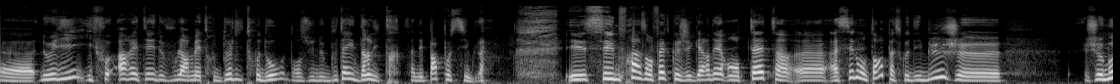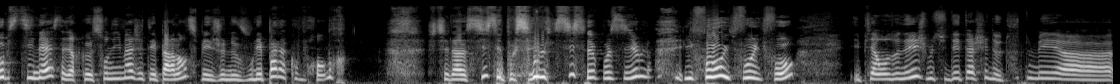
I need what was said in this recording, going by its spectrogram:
euh, Noélie, il faut arrêter de vouloir mettre 2 litres d'eau dans une bouteille d'un litre. Ça n'est pas possible. Et c'est une phrase en fait que j'ai gardée en tête euh, assez longtemps parce qu'au début je je m'obstinais, c'est-à-dire que son image était parlante, mais je ne voulais pas la comprendre. J'étais là, si c'est possible, si c'est possible, il faut, il faut, il faut. Et puis à un moment donné, je me suis détachée de toutes mes euh,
